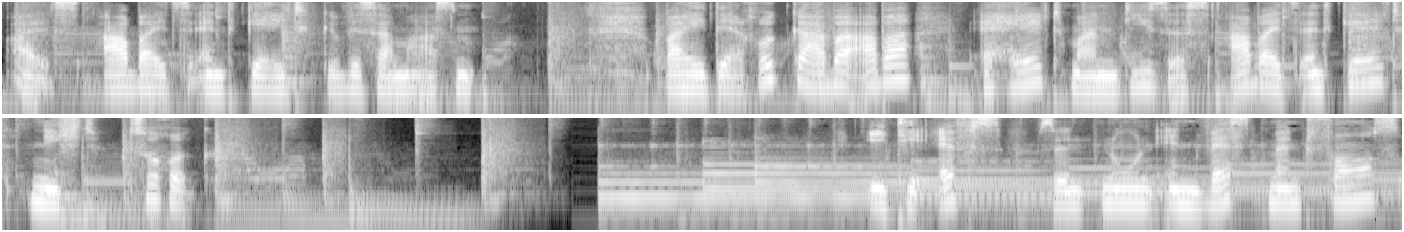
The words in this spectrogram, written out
als Arbeitsentgelt gewissermaßen. Bei der Rückgabe aber erhält man dieses Arbeitsentgelt nicht zurück. ETFs sind nun Investmentfonds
